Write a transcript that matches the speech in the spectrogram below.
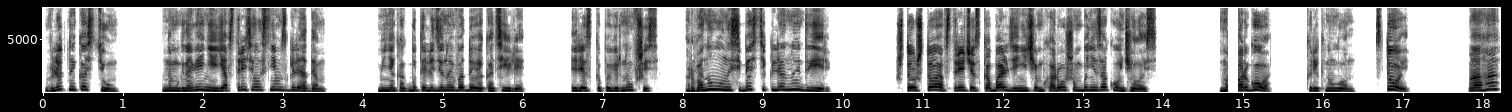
в летный костюм. На мгновение я встретилась с ним взглядом. Меня как будто ледяной водой окатили. И резко повернувшись, рванула на себя стеклянную дверь. Что-что, а встреча с Кабальди ничем хорошим бы не закончилась. «Марго!» — крикнул он. «Стой!» «Ага,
